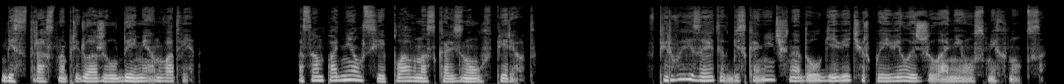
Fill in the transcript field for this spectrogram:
Бесстрастно предложил Дэмиан в ответ а сам поднялся и плавно скользнул вперед. Впервые за этот бесконечно долгий вечер появилось желание усмехнуться.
